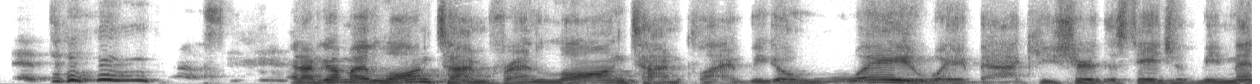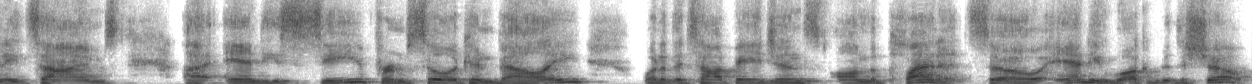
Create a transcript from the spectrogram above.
and I've got my longtime friend, longtime client. We go way, way back. He shared the stage with me many times. Uh, Andy C. from Silicon Valley, one of the top agents on the planet. So, Andy, welcome to the show.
